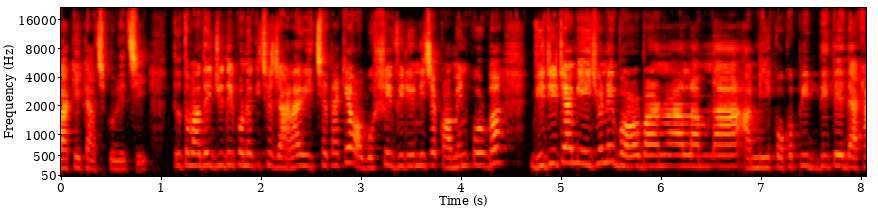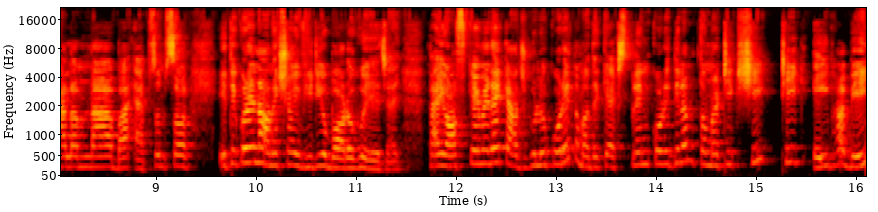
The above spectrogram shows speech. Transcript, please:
বাকি কাজ করেছি। তো তোমাদের যদি কোনো কিছু জানার ইচ্ছে থাকে, অবশ্যই ভিডিও নিচে কমেন্ট করবা। ভিডিওটা আমি এই জন্যই বড় বানালাম না, আমি কোকোপিট দিতে দেখালাম না, বা অ্যাপসম সল, এতে করে না অনেক সময় ভিডিও বড় হয়ে যায়। তাই অফ ক্যামেরায় কাজগুলো করে তোমাদেরকে এক্সপ্লেন করে দিলাম, তোমরা ঠিক ঠিক ঠিক এইভাবেই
